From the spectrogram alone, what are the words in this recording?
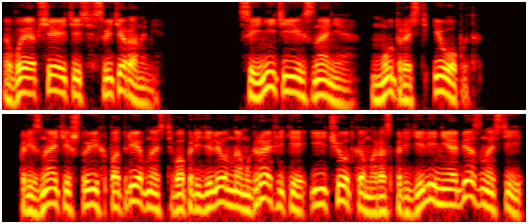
вы общаетесь с ветеранами, Цените их знания, мудрость и опыт. Признайте, что их потребность в определенном графике и четком распределении обязанностей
